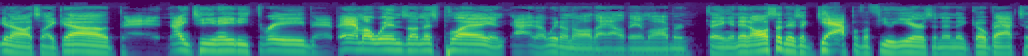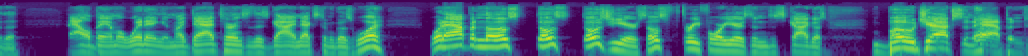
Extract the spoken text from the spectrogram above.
You know, it's like oh, 1983, Bama wins on this play, and I know we don't know all the Alabama Auburn thing, and then all of a sudden there's a gap of a few years, and then they go back to the Alabama winning, and my dad turns to this guy next to him and goes, "What? What happened those those those years? Those three four years?" And this guy goes, "Bo Jackson happened."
